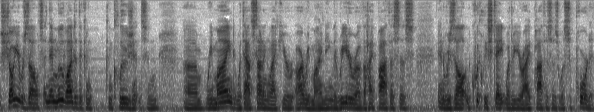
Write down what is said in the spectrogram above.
show your results and then move on to the con conclusions and um, remind, without sounding like you are reminding, the reader of the hypothesis and result and quickly state whether your hypothesis was supported.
